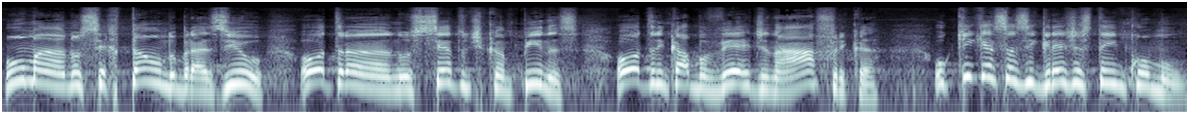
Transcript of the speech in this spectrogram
uma no sertão do Brasil, outra no centro de Campinas, outra em Cabo Verde, na África, o que, que essas igrejas têm em comum?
